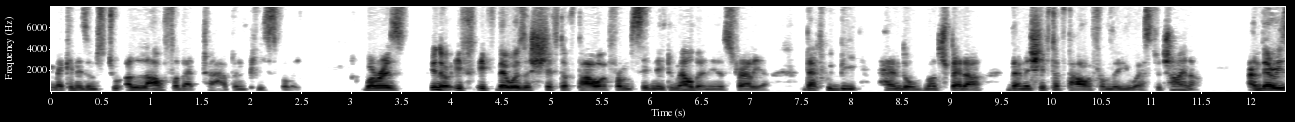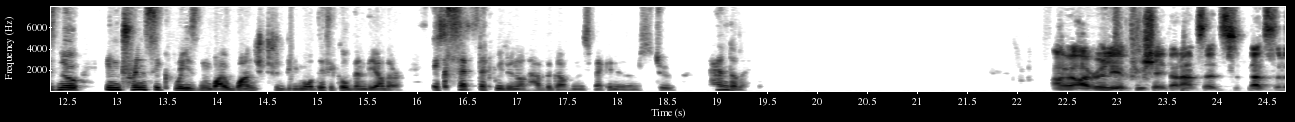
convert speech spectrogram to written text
mechanisms to allow for that to happen peacefully. Whereas, you know, if if there was a shift of power from Sydney to Melbourne in Australia, that would be handled much better than a shift of power from the US to China. And there is no intrinsic reason why one should be more difficult than the other except that we do not have the governance mechanisms to handle it. I, I really appreciate that answer. It's, that's a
